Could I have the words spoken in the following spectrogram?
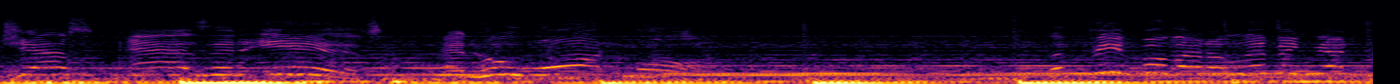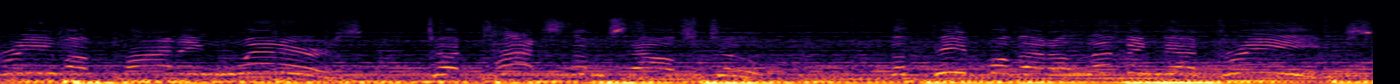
just as it is and who want more. The people that are living their dream of finding winners to attach themselves to. The people that are living their dreams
